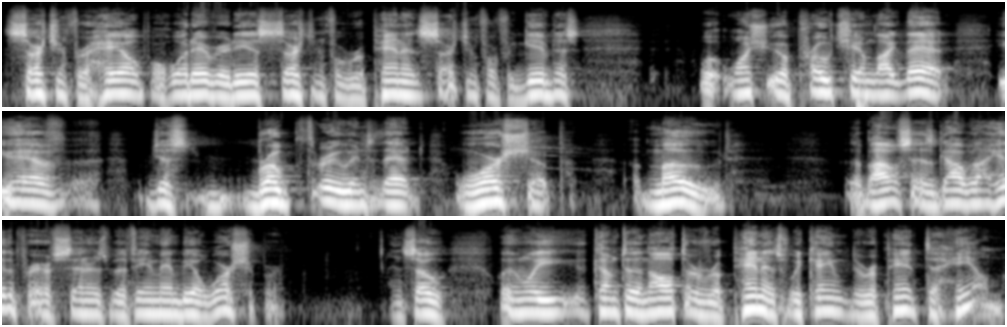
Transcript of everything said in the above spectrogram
searching for help or whatever it is, searching for repentance, searching for forgiveness, once you approach Him like that, you have uh, just broke through into that worship mode. The Bible says God will not hear the prayer of sinners, but if any man be a worshiper. And so when we come to an altar of repentance, we came to repent to Him.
